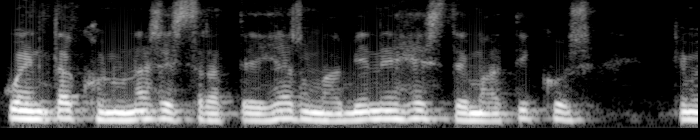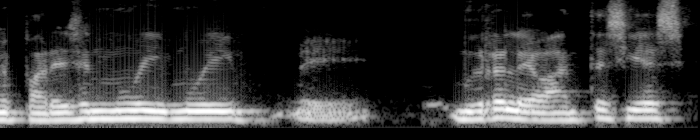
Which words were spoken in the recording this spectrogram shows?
cuenta con unas estrategias o más bien ejes temáticos que me parecen muy, muy, eh, muy relevantes y es,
